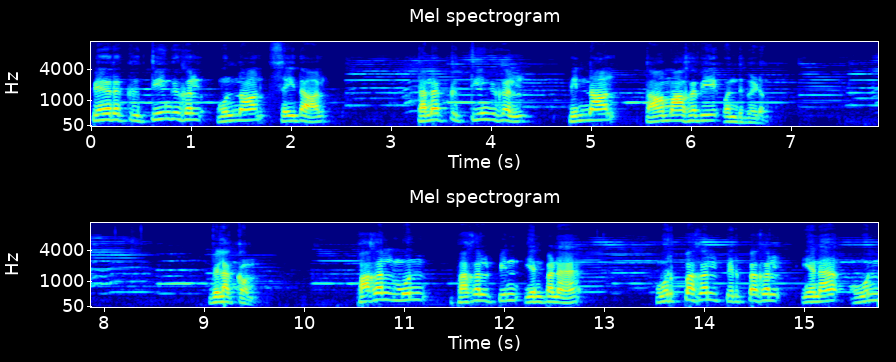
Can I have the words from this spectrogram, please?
பிறருக்கு தீங்குகள் முன்னால் செய்தால் தனக்கு தீங்குகள் பின்னால் தாமாகவே வந்துவிடும். விளக்கம். பகல் முன் பகல் பின் என்பன முற்பகல் பிற்பகல் என முன்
